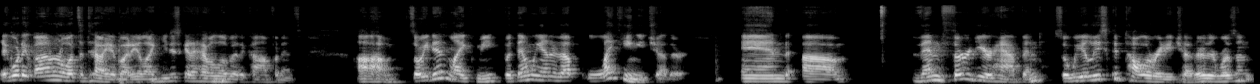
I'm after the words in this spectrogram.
like, what? I don't know what to tell you, buddy. Like, you just got to have a little bit of confidence. Um, so he didn't like me, but then we ended up liking each other, and um, then third year happened, so we at least could tolerate each other. There wasn't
